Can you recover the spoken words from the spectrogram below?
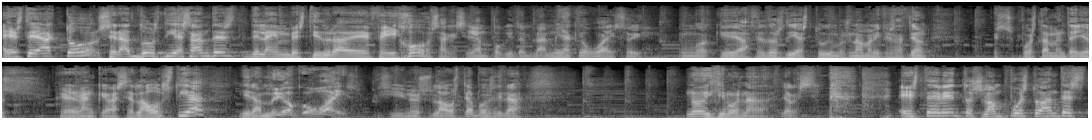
Este acto será dos días antes de la investidura de Feijóo, o sea que sería un poquito en plan, mira qué guay soy. Vengo aquí hace dos días tuvimos una manifestación supuestamente ellos creerán que va a ser la hostia y dirán, mira qué guay. Y si no es la hostia, pues dirá, no hicimos nada, yo qué sé. Este evento se lo han puesto antes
